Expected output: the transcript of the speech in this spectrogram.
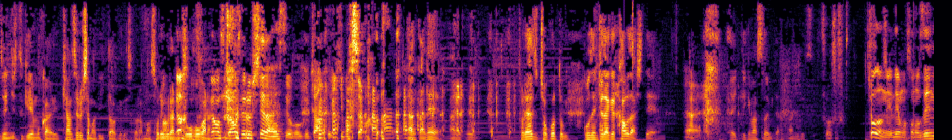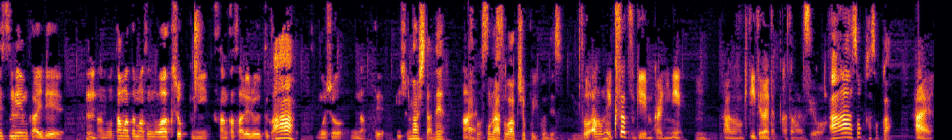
前日ゲーム会キャンセルしてまで行ったわけですから、まあそれぐらいの情報がない。キャンセルしてないですよ、僕。ちゃんと行きましたよ。なんかね、あの、とりあえずちょこっと午前中だけ顔出して、はい。じゃあ行ってきます、みたいな感じです。そうそうそちょうどね、でもその前日ゲーム会で、う。うん。あの、たまたまそのワークショップに参加されるとか、ああ、ご一緒になって、一緒いに。ましたね。はい。そうそうそうこの後ワークショップ行くんですっていう。そう、あのね、草津ゲーム会にね、うん。あの、来ていただいた方なんですよ。ああ、そっかそっか。はい。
